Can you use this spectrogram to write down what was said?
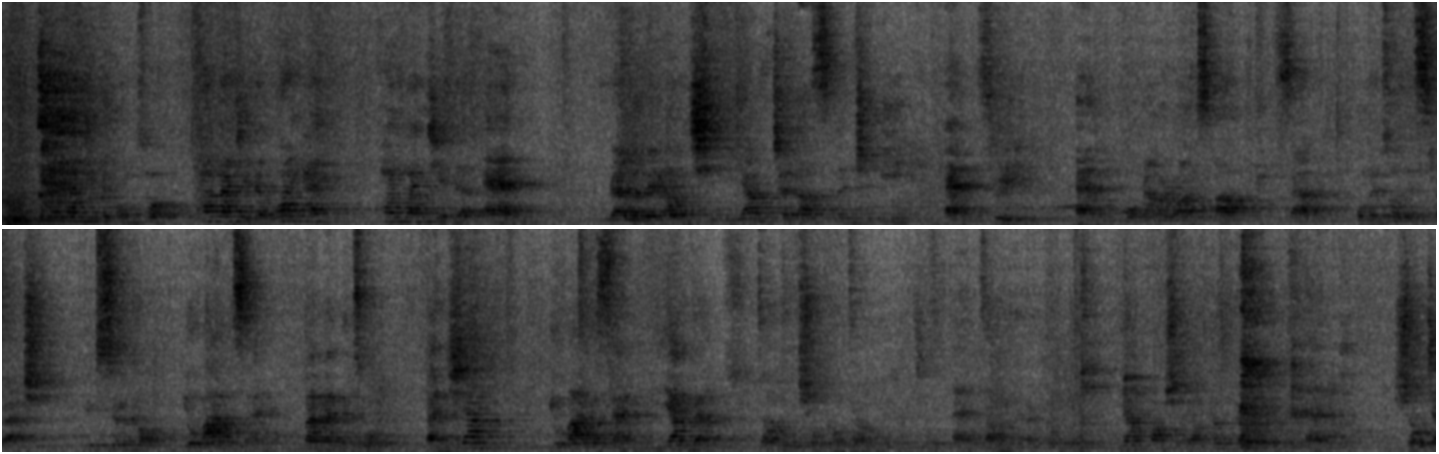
髋关节的工作，髋关节的外开，髋关节的 and。relevant 一样，乘到四分之一 and three and four，然后 rise up seven。我们做的 stretch big circle 有八个三，慢慢的做，反向有八个三，一样的， 手脚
